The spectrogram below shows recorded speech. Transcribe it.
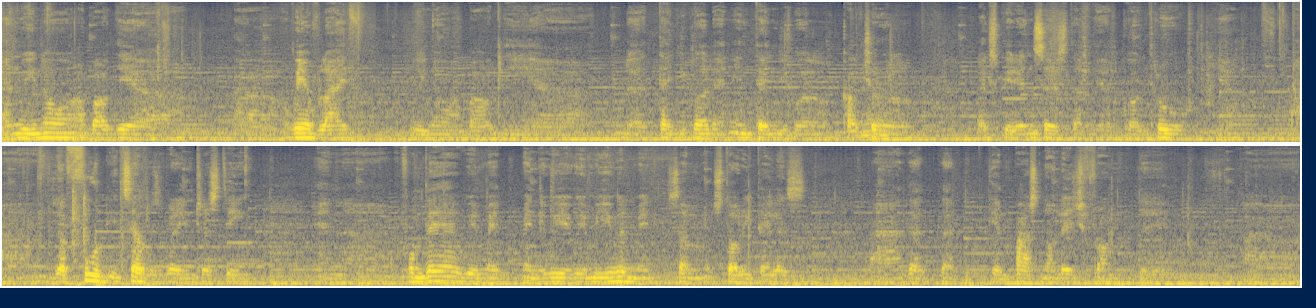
and we know about their uh, way of life. We know about the uh, the tangible and intangible cultural experiences that we have gone through. Yeah. Uh, the food itself is very interesting from there we met many we, we even met some storytellers uh, that, that can pass knowledge from the uh,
